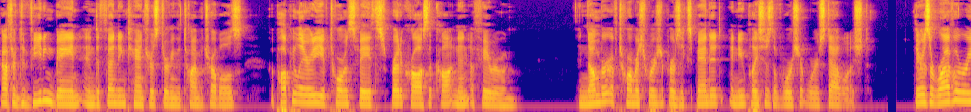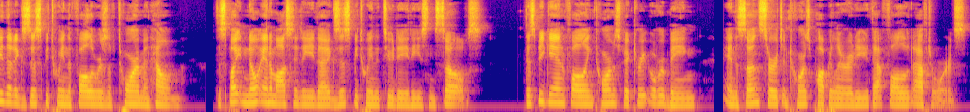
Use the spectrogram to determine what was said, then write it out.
After defeating Bane and defending Tantras during the time of troubles, the popularity of Torm's faith spread across the continent of Faerun. The number of Tormish worshippers expanded and new places of worship were established. There is a rivalry that exists between the followers of Torm and Helm, despite no animosity that exists between the two deities themselves. This began following Torm's victory over Bane and the sudden surge in Torm's popularity that followed afterwards,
